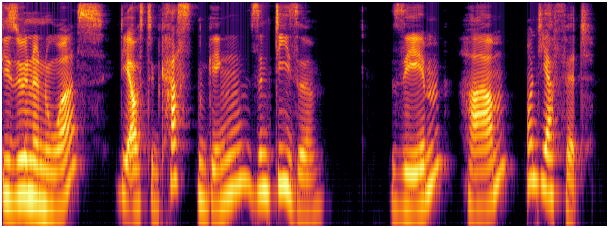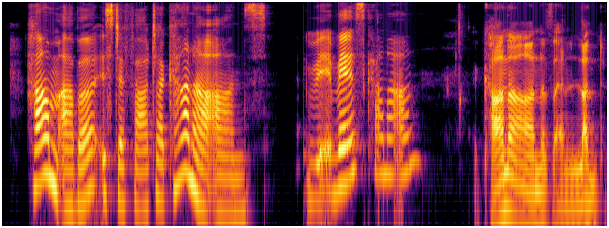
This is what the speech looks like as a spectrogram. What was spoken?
Die Söhne Noahs, die aus dem Kasten gingen, sind diese. Sem, Ham und Japhet. Ham aber ist der Vater Kanaans. Wer, wer ist Kanaan? Kanaan ist ein Land.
